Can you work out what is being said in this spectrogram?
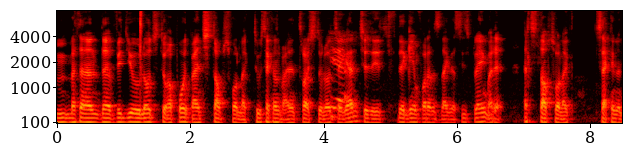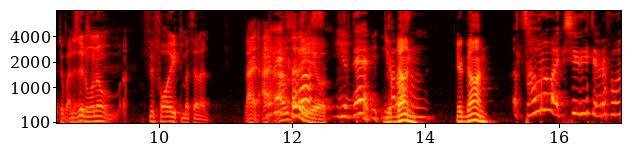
مثلا the video loads to a point بعدين stops for like 2 seconds بعدين tries to load Yeah. again so the, the game for him is like this he's playing but it, it stops for like second and two بعدين زين وأنا في فايت مثلا I, I, يا I'm telling you you're dead You're done. You're gone. تصوروا اكشلي تعرفون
